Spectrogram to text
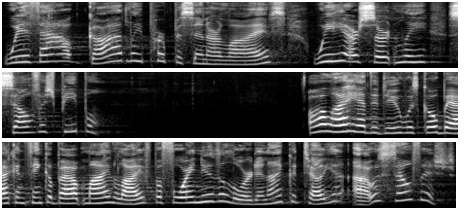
Without godly purpose in our lives, we are certainly selfish people. All I had to do was go back and think about my life before I knew the Lord, and I could tell you I was selfish.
